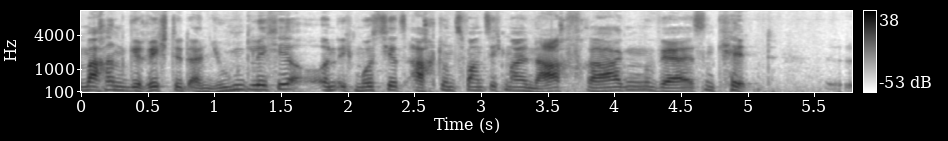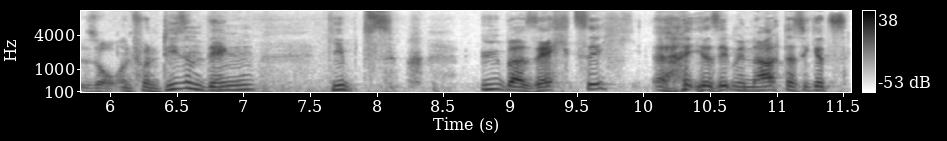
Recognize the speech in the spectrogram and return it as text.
machen, gerichtet an Jugendliche. Und ich muss jetzt 28 Mal nachfragen, wer ist ein Kind? So, und von diesen Dingen gibt es über 60 äh, ihr seht mir nach, dass ich jetzt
